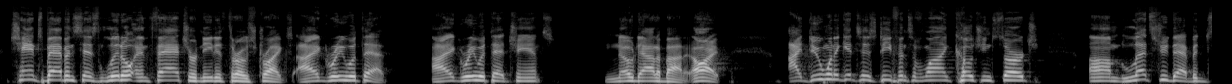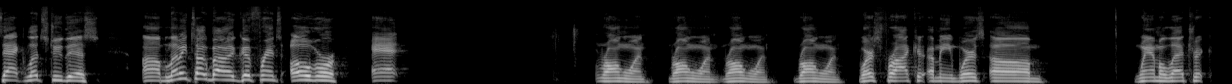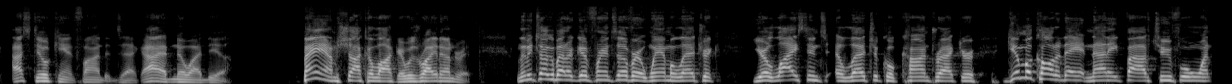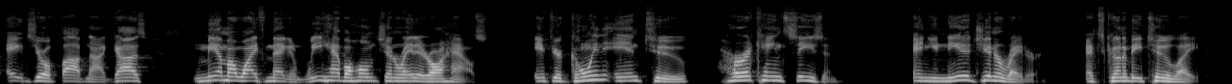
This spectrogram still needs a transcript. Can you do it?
Chance Babin says Little and Thatcher need to throw strikes. I agree with that. I agree with that chance. No doubt about it. All right. I do want to get to this defensive line coaching search. Um, let's do that. But Zach, let's do this. Um, let me talk about our good friends over at wrong one. Wrong one. Wrong one. Wrong one. Where's Fry? I mean, where's um Wham Electric? I still can't find it, Zach. I have no idea. Bam, shakalaka. Was right under it. Let me talk about our good friends over at Wham Electric, your licensed electrical contractor. Give them a call today at 985 241 8059. Guys, me and my wife, Megan, we have a home generator at our house. If you're going into hurricane season and you need a generator, it's going to be too late.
